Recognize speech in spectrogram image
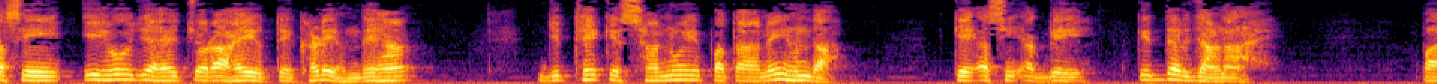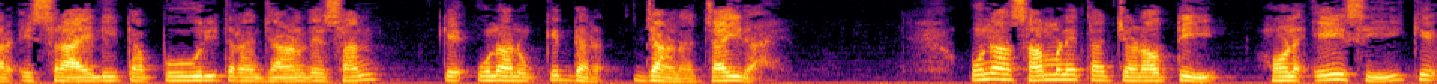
ਅਸੀਂ ਇਹੋ ਜਿਹੇ ਚੌਰਾਹੇ ਉੱਤੇ ਖੜੇ ਹੁੰਦੇ ਹਾਂ, ਜਿੱਥੇ ਕਿ ਸਾਨੂੰ ਇਹ ਪਤਾ ਨਹੀਂ ਹੁੰਦਾ ਕਿ ਅਸੀਂ ਅੱਗੇ ਕਿੱਧਰ ਜਾਣਾ ਹੈ। ਪਰ ਇਸرائیਲੀ ਤਾਂ ਪੂਰੀ ਤਰ੍ਹਾਂ ਜਾਣਦੇ ਸਨ ਕਿ ਉਹਨਾਂ ਨੂੰ ਕਿੱਧਰ ਜਾਣਾ ਚਾਹੀਦਾ ਹੈ। ਉਹਨਾਂ ਸਾਹਮਣੇ ਤਾਂ ਚੁਣੌਤੀ ਹੁਣ ਇਹ ਸੀ ਕਿ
